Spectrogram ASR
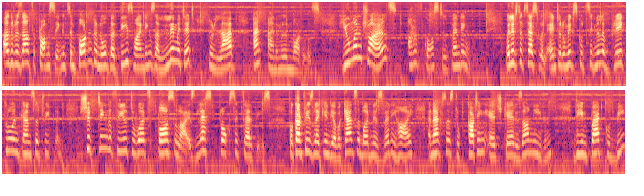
While the results are promising, it's important to note that these findings are limited to lab and animal models. Human trials are of course still pending. Well, if successful, Enteromix could signal a breakthrough in cancer treatment, shifting the field towards personalized, less toxic therapies. For countries like India, where cancer burden is very high and access to cutting-edge care is uneven, the impact could be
